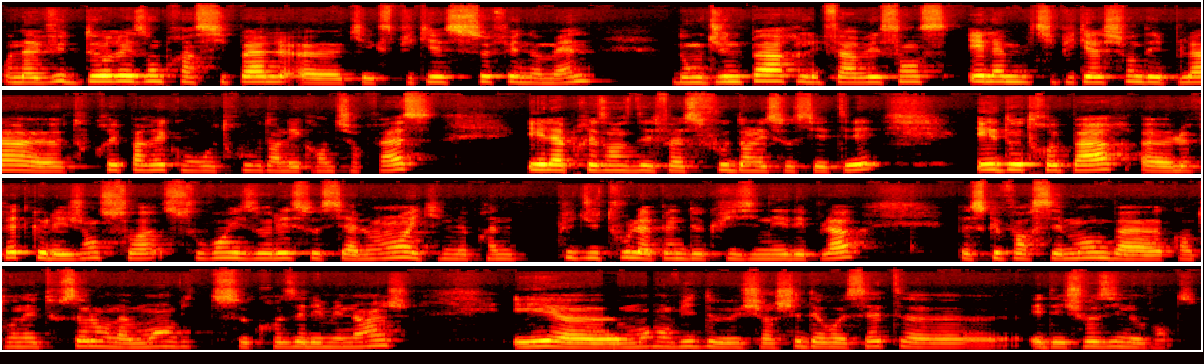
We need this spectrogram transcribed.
on a vu deux raisons principales qui expliquaient ce phénomène. Donc, d'une part, l'effervescence et la multiplication des plats tout préparés qu'on retrouve dans les grandes surfaces et la présence des fast-foods dans les sociétés. Et d'autre part, le fait que les gens soient souvent isolés socialement et qu'ils ne prennent plus du tout la peine de cuisiner des plats parce que forcément, bah, quand on est tout seul, on a moins envie de se creuser les méninges et euh, moins envie de chercher des recettes euh, et des choses innovantes.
